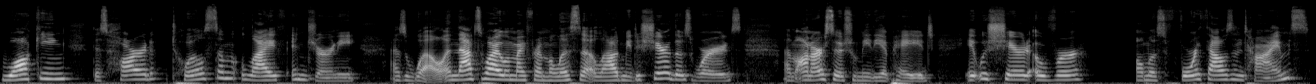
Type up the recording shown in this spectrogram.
walking this hard, toilsome life and journey as well. And that's why when my friend Melissa allowed me to share those words um, on our social media page, it was shared over almost 4,000 times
